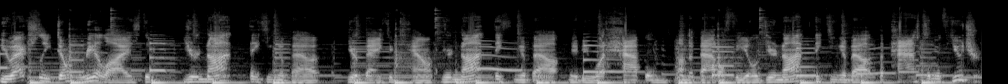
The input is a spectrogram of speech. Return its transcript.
you actually don't realize that you're not thinking about your bank account. You're not thinking about maybe what happened on the battlefield. You're not thinking about the past and the future.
